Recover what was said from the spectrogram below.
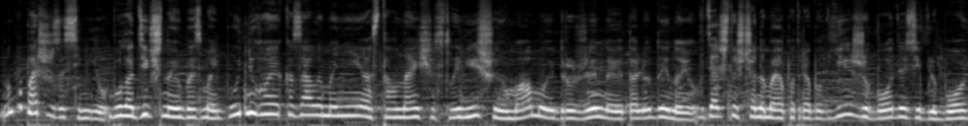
Ну, по-перше, за сім'ю. Була дівчиною без майбутнього, як казали мені, а стала найщасливішою мамою, дружиною та людиною. Вдячна, що не маю потреби в їжі, в одязі, в любові,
